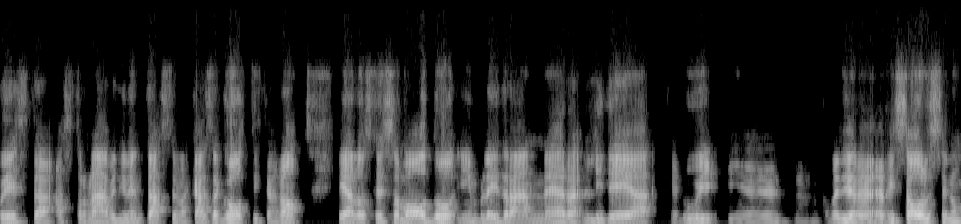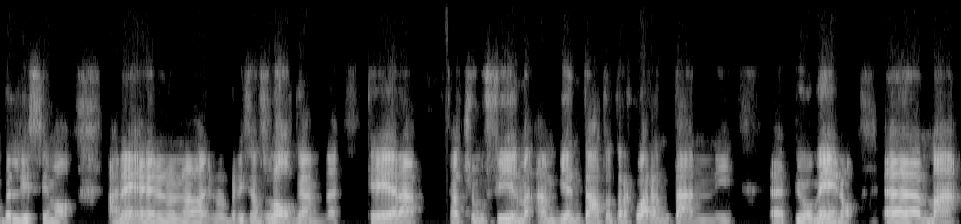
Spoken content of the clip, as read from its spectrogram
questa astronave diventasse una casa gotica, no? E allo stesso modo in Blade Runner l'idea che lui, eh, come dire, risolse in un bellissimo, eh, in un bellissimo slogan che era faccio un film ambientato tra 40 anni eh, più o meno, eh, ma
